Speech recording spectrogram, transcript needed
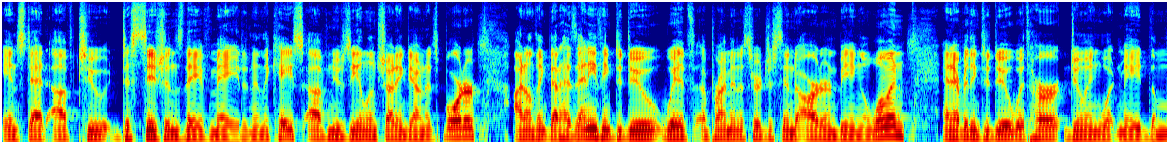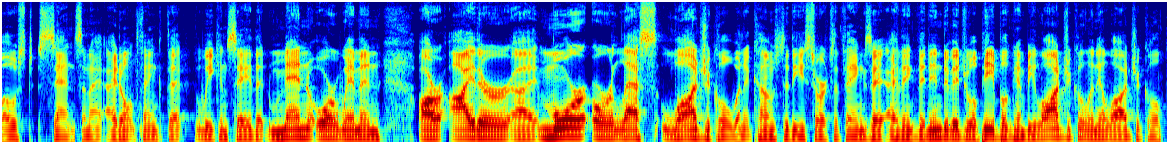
instead of to decisions they've made. And in the case of New Zealand shutting down its border, I don't think that has anything to do with uh, Prime Minister Jacinda Ardern being a woman and everything to do with her doing what made the most sense. And I, I don't think that we can say that men or women are either uh, more or less logical when it comes to these sorts of things. I, I think that individual people can be logical and illogical,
